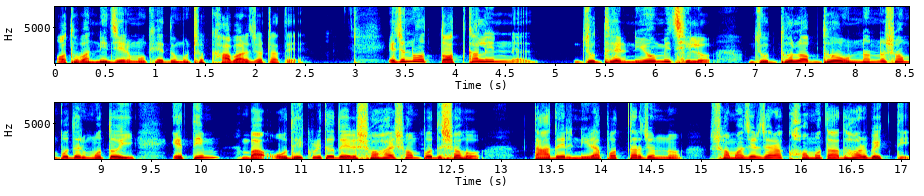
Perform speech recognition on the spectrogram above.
অথবা নিজের মুখে দুমুঠো খাবার জোটাতে। এজন্য তৎকালীন যুদ্ধের নিয়মই ছিল যুদ্ধলব্ধ অন্যান্য সম্পদের মতোই এতিম বা অধিকৃতদের সহায় সম্পদ সহ তাদের নিরাপত্তার জন্য সমাজের যারা ক্ষমতাধর ব্যক্তি,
